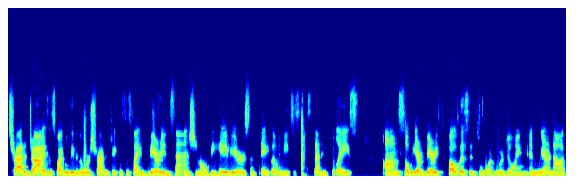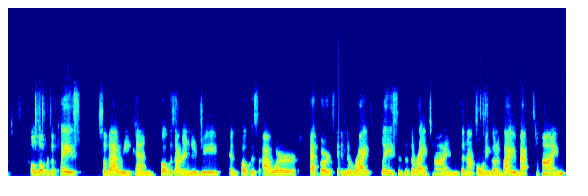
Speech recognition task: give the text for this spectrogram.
strategize. That's why I believe in the word strategy, because it's like very intentional behaviors and things that we need to set in place. Um, so we are very focused into what we're doing and we are not all over the place so that we can focus our energy and focus our efforts in the right places at the right times. They're not only going to buy you back time,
